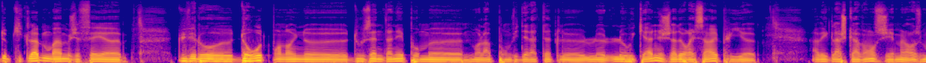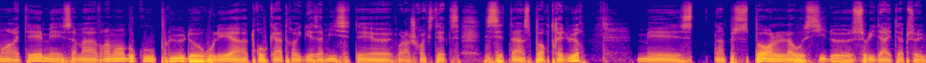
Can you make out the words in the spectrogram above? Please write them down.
petits clubs. Moi-même, j'ai fait euh, du vélo de route pendant une euh, douzaine d'années pour me, voilà, pour me vider la tête le, week-end. J'adorais ça et puis euh, avec l'âge qu'avance, j'ai malheureusement arrêté, mais ça m'a vraiment beaucoup plu de rouler à 3 ou 4 avec des amis. C'était, voilà, je crois que c'était, c'était un sport très dur, mais c'est un sport là aussi de solidarité absolue.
